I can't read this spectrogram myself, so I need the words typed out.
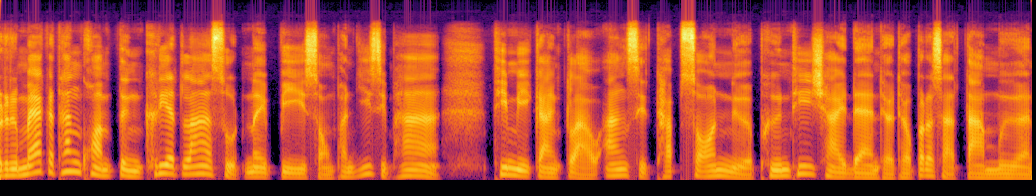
หรือแม้กระทั่งความตึงเครียดล่าสุดในปี 2025 ที่มีการกล่าวอ้างสิทธิทับซ้อนเหนือพื้นที่ชายแดนแถวๆปราสาทตาเมือง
